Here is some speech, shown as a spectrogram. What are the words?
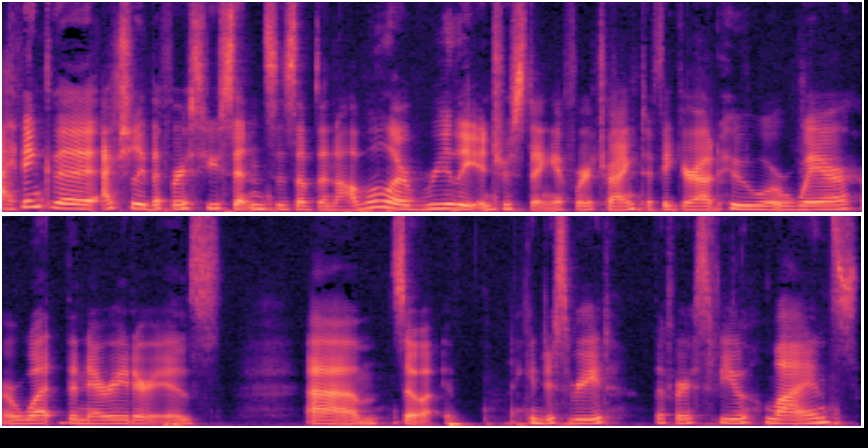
I think that actually the first few sentences of the novel are really interesting if we're trying to figure out who or where or what the narrator is. Um, so I, I can just read the first few lines.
